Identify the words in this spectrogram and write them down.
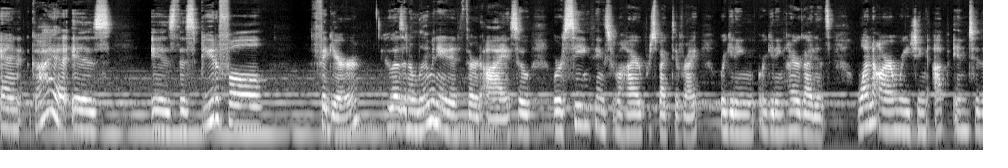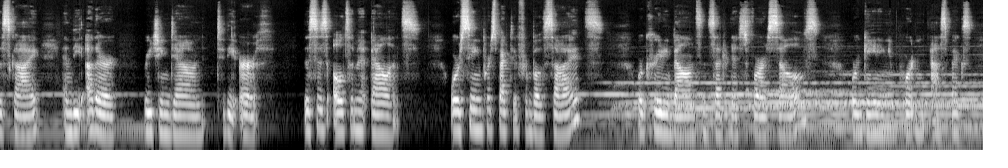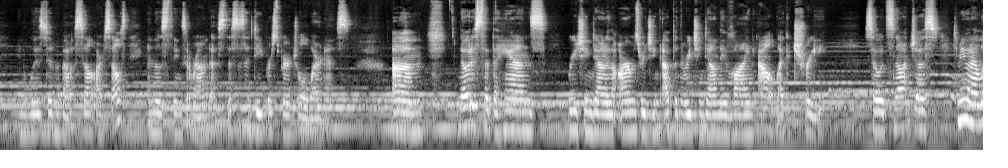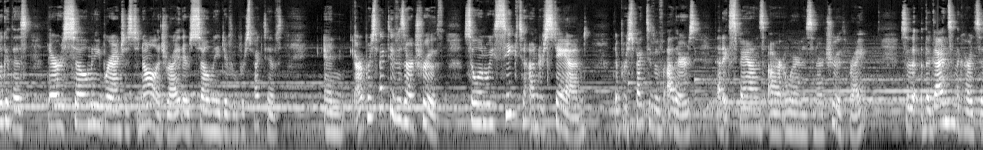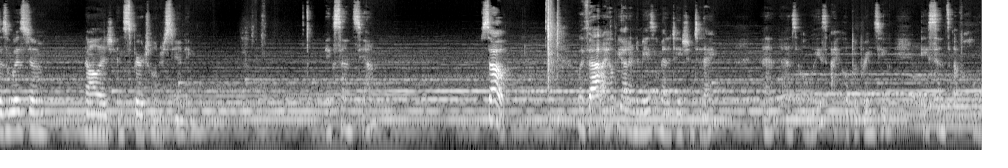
and Gaia is is this beautiful figure who has an illuminated third eye. So we're seeing things from a higher perspective, right? We're getting we're getting higher guidance. One arm reaching up into the sky and the other reaching down to the earth. This is ultimate balance. We're seeing perspective from both sides. We're creating balance and centeredness for ourselves. We're gaining important aspects and wisdom about ourselves and those things around us. This is a deeper spiritual awareness. Um, notice that the hands reaching down or the arms reaching up and the reaching down, they vine out like a tree. So it's not just, to me, when I look at this, there are so many branches to knowledge, right? There's so many different perspectives. And our perspective is our truth. So when we seek to understand the perspective of others, that expands our awareness and our truth, right? So the, the guidance in the card says wisdom, knowledge, and spiritual understanding. Makes sense, yeah? So, with that, I hope you had an amazing meditation today. And as always, I hope it brings you a sense of wholeness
